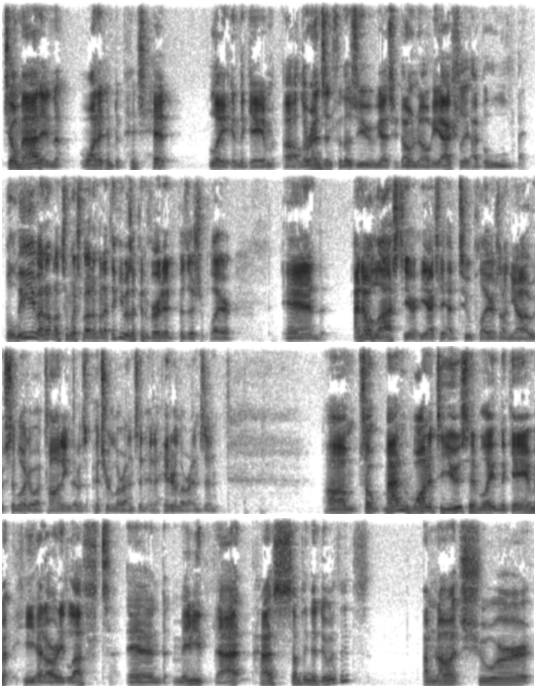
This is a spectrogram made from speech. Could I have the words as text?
Joe Maddon wanted him to pinch hit late in the game. Uh, Lorenzen, for those of you guys who don't know, he actually, I, be- I believe, I don't know too much about him, but I think he was a converted position player. And I know last year he actually had two players on Yahoo, similar to Ohtani. There was a pitcher Lorenzen and a hitter Lorenzen. Um, so Maddon wanted to use him late in the game. He had already left, and maybe that has something to do with it. I'm not sure.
